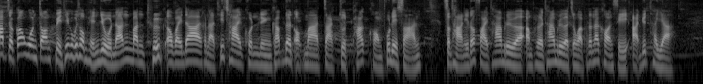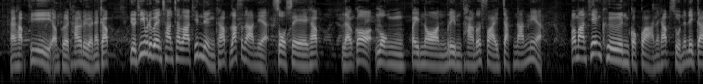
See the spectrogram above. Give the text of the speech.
าพจากกล้องวงจรปิดที่คุณผู้ชมเห็นอยู่นั้น บันทึกเอาไว้ได้ขณะที่ชายคนหนึ่งครับ เดินออกมาจากจุดพักของผู้โดยสาร สถานีรถไฟท่าเรืออำเภอท่าเรือจังหวัดพระนครศรีอยุธยา นะครับที่อำเภอท่าเรือนะครับอยู่ที่บริเวณชานชาลาที่หนึ่งครับลักษณะเนี่ยโซเซครับแล้วก็ลงไปนอนริมทางรถไฟจากนั้นเนี่ยประมาณเที่ยงคืนกว่าๆนะครับศูนย์นาฬิกา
